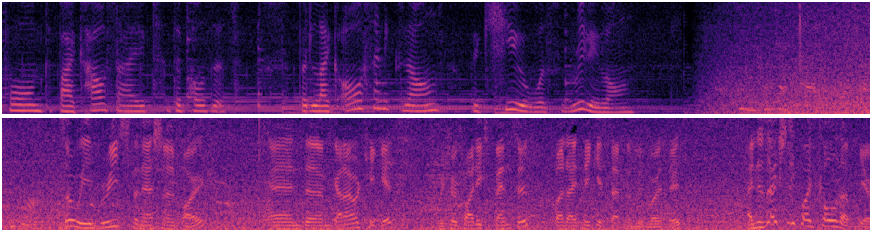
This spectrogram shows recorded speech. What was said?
formed by calcite deposits, but like all scenic zones, the queue was really long. So we've reached the national park and um, got our tickets, which were quite expensive, but I think it's definitely worth it. And it's actually quite cold up here,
